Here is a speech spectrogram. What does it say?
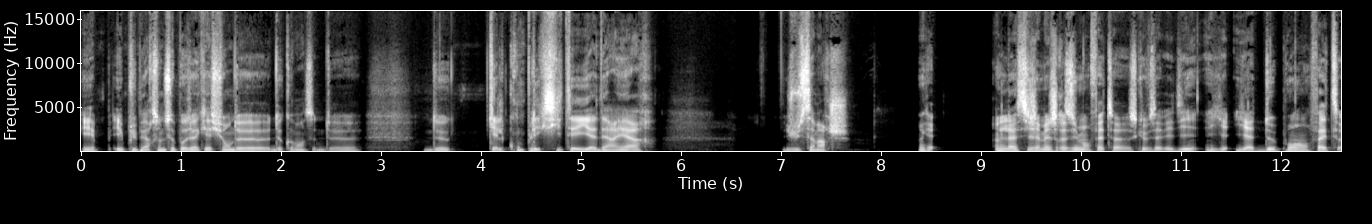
Et, plus personne se pose la question de, comment, de quelle complexité il y a derrière. Juste, ça marche. Là, si jamais je résume en fait euh, ce que vous avez dit, il y, a deux points en fait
